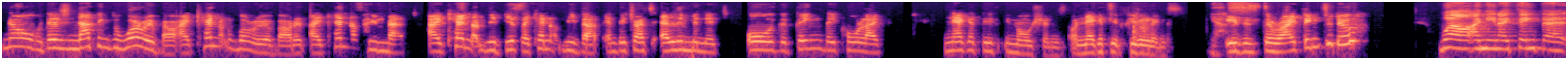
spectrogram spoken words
no there's nothing to worry about. I cannot worry about it. I cannot be mad. I cannot be this. I cannot be that. And they try to eliminate all the thing they call like negative emotions or negative feelings. Yes. is this the right thing to do well i mean i think that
